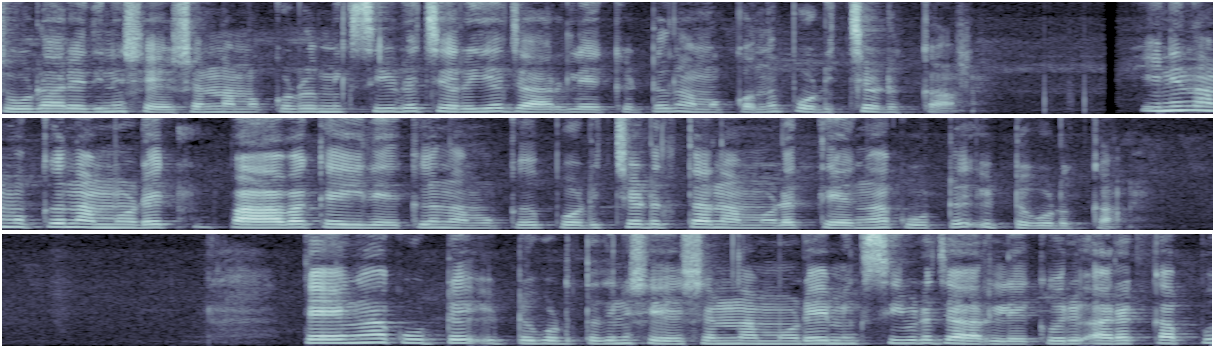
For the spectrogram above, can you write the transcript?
ചൂടാറിയതിന് ശേഷം നമുക്കൊരു മിക്സിയുടെ ചെറിയ ജാറിലേക്കിട്ട് നമുക്കൊന്ന് പൊടിച്ചെടുക്കാം. ഇനി നമുക്ക് നമ്മുടെ പാവക്കയിലേക്ക് നമുക്ക് പൊടിച്ചെടുത്ത നമ്മുടെ തേങ്ങാക്കൂട്ട് ഇട്ട് കൊടുക്കാം. തേങ്ങാക്കൂട്ട് ഇട്ട് കൊടുത്തതിന് ശേഷം നമ്മുടെ മിക്സിയുടെ ജാറിലേക്ക് ഒരു അര കപ്പ്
